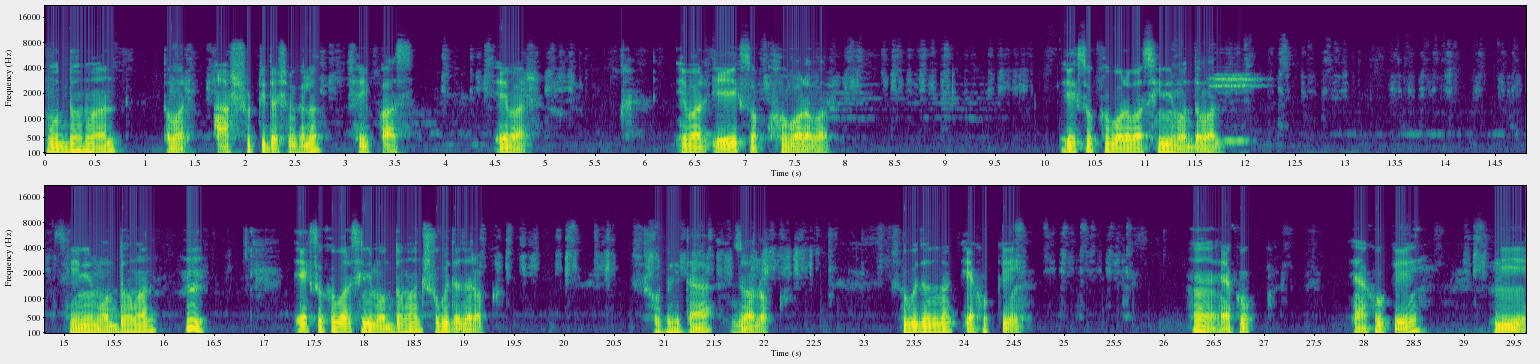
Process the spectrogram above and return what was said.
মধ্যমান তোমার আটষট্টি দশমিক হলো সেই পাঁচ। এবার এবার এক্স অক্ষ বরাবর। এক্স অক্ষ বরাবর শ্রেণির মধ্যমান। শ্রেণির মধ্যমান, হুম, এক্স অক্ষ বরাবর শ্রেণির মধ্যমান সুবিধাজনক। সুবিধাজনক। সুবিধাজনক এককে হ্যাঁ একক, এককে নিয়ে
